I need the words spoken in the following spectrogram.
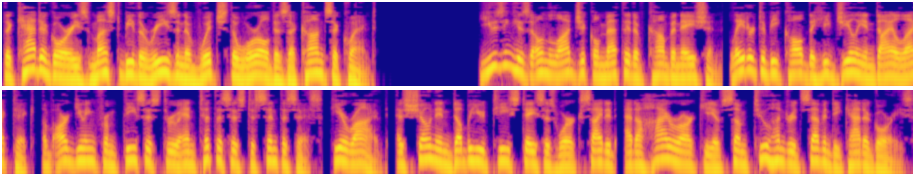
the categories must be the reason of which the world is a consequent. Using his own logical method of combination, later to be called the Hegelian dialectic, of arguing from thesis through antithesis to synthesis, he arrived, as shown in W. T. Stace's work cited, at a hierarchy of some 270 categories.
